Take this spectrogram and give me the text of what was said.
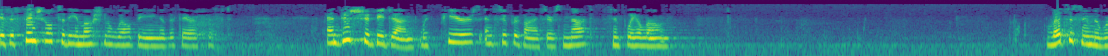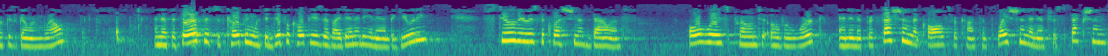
is essential to the emotional well-being of the therapist. And this should be done with peers and supervisors, not simply alone. Let's assume the work is going well and that the therapist is coping with the difficulties of identity and ambiguity. Still, there is the question of balance always prone to overwork, and in a profession that calls for contemplation and introspection,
